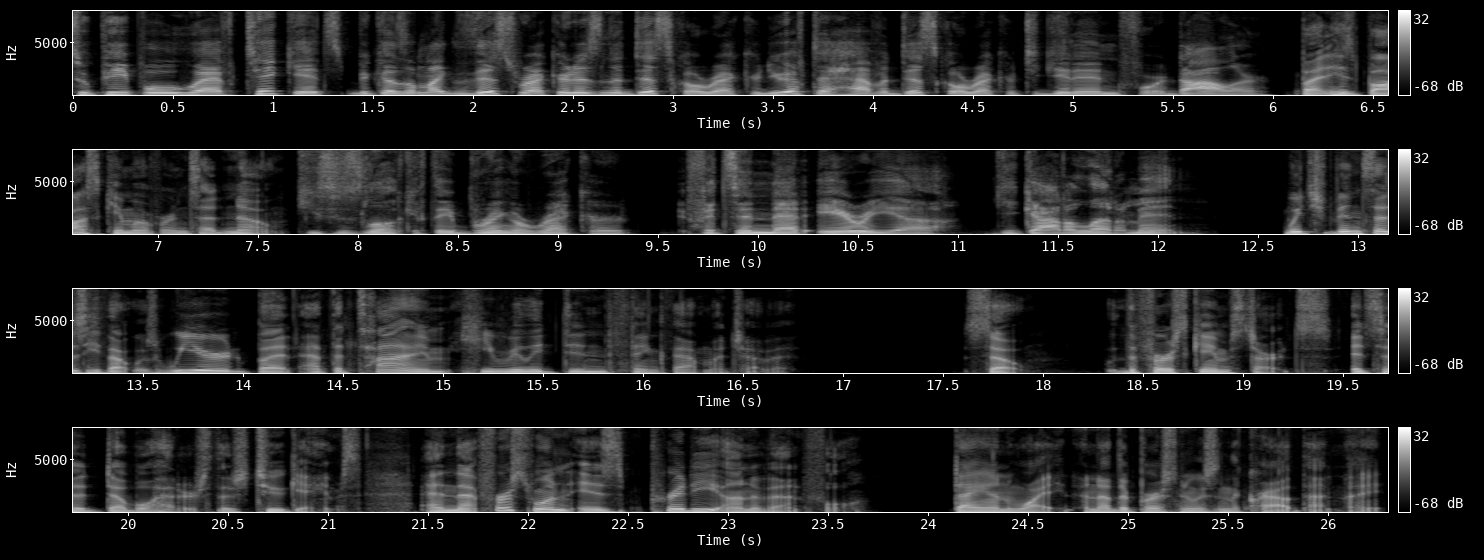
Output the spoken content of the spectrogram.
to people who have tickets because I'm like, this record isn't a disco record. You have to have a disco record to get in for a dollar. But his boss came over and said no. He says, look, if they bring a record, if it's in that area, you gotta let them in. which Vince says he thought was weird, but at the time, he really didn't think that much of it. So, the first game starts. It's a doubleheader, so there's two games. And that first one is pretty uneventful. Diane White, another person who was in the crowd that night.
